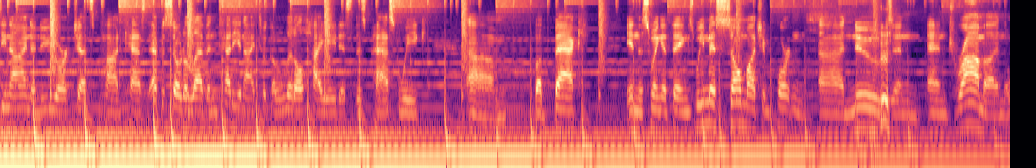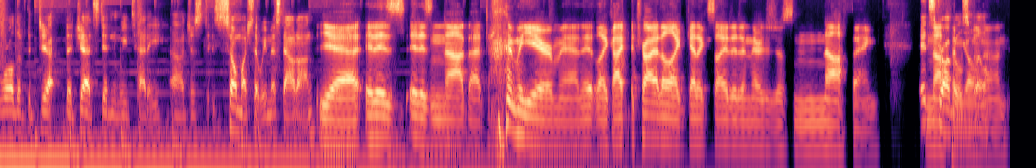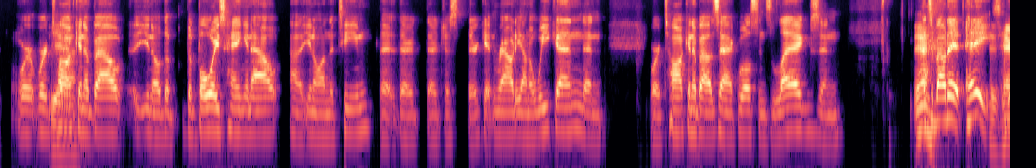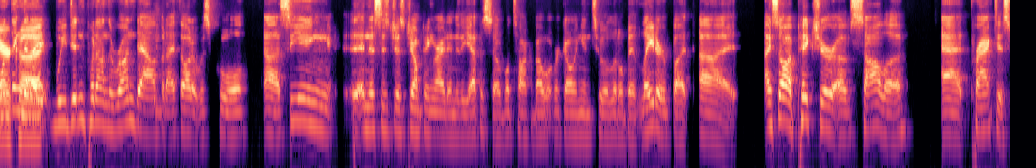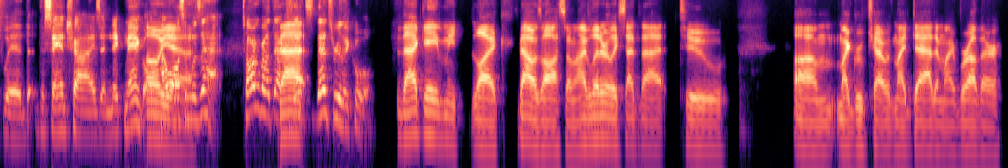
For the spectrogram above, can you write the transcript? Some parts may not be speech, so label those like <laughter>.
Chasing 69, a New York Jets podcast, episode 11. Teddy and I took a little hiatus this past week, um, but back in the swing of things. We missed so much important uh, news and, and drama in the world of the Jet, the Jets, didn't we, Teddy? Uh, just so much that we missed out on. Yeah, it is. It is not that <laughs> time of year, man. It like I try to like get excited, and there's just nothing. It's nothing Strugglesville. We're we're Yeah. talking about you know the the boys hanging out, uh, you know, on the team. They're, they're they're just they're getting rowdy on a weekend, and we're talking about Zach Wilson's legs, and Yeah, that's about it. Hey, one thing that I we didn't put on the rundown, but I thought it was cool. Uh, seeing, and this is just jumping right into the episode. We'll talk about what we're going into a little bit later, but uh, I saw a picture of Saleh at practice with the Sanchez and Nick Mangold. Oh, How yeah. awesome was that? Talk about that. That- that's that's really cool. that gave me like that was awesome. I literally sent that to um my group chat with my dad and my brother,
